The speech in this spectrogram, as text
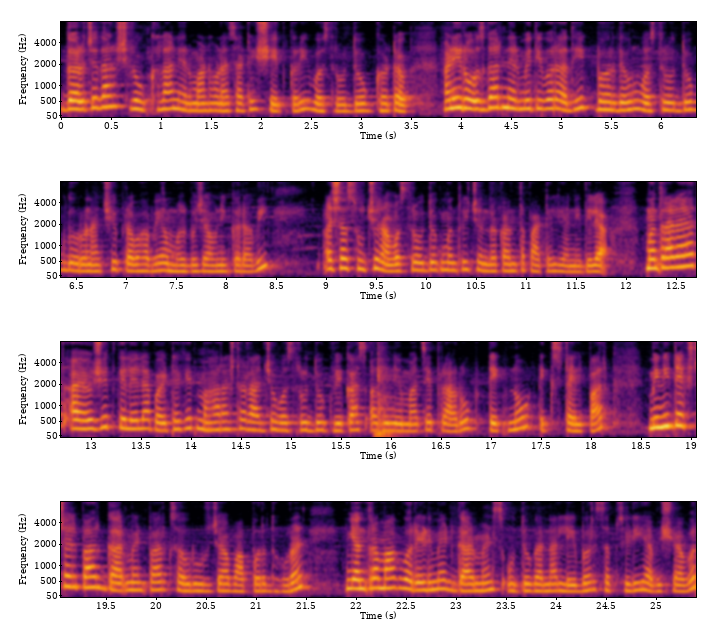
दर्जेदार शृंखला निर्माण होण्यासाठी शेतकरी वस्त्रोद्योग घटक आणि रोजगार निर्मितीवर अधिक भर देऊन वस्त्रोद्योग धोरणाची प्रभावी अंमलबजावणी करावी. अशा सूचना वस्त्रोद्योग मंत्री चंद्रकांत पाटील यांनी दिल्या. मंत्रालयात आयोजित केलेल्या बैठकीत महाराष्ट्र राज्य वस्त्रोद्योग विकास अधिनियमाचे प्रारूप techno textile park mini textile park garment park सौर ऊर्जा वापर धोरण यंत्रमाग व रेडीमेड गारमेंट्स उद्योगांना लेबर सबसिडी या विषयावर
